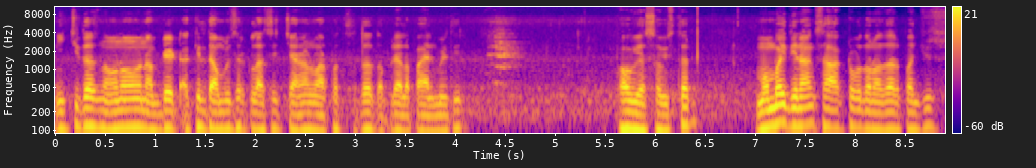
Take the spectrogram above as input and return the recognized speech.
निश्चितच नवनवन अपडेट अखिल तांबुळसर क्लासेस चॅनलमार्फत सतत आपल्याला पाहायला मिळतील. पाहूया सविस्तर. मुंबई दिनांक सहा ऑक्टोबर दोन हजार पंचवीस.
